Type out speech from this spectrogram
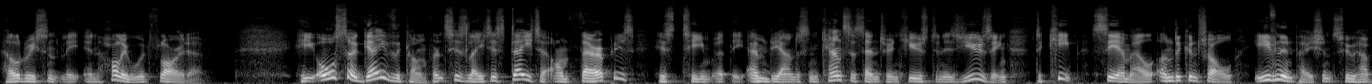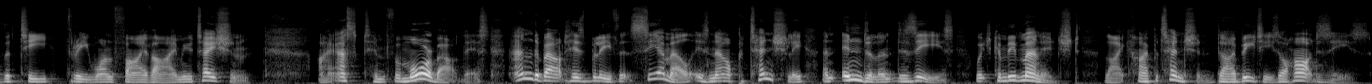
held recently in Hollywood, Florida. He also gave the conference his latest data on therapies his team at the MD Anderson Cancer Center in Houston is using to keep CML under control, even in patients who have the T315I mutation. I asked him for more about this and about his belief that CML is now potentially an indolent disease which can be managed, like hypertension, diabetes, or heart disease.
